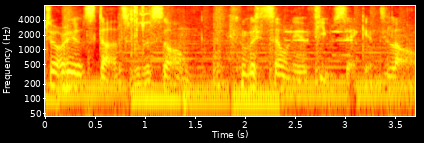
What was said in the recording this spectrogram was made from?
tutorial starts with a song, but it's only a few seconds long.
